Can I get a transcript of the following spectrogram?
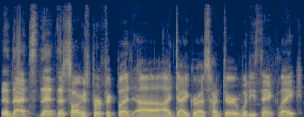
That's that. The song is perfect, but uh, I digress. Hunter, what do you think? Like,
